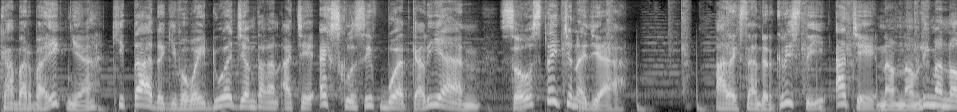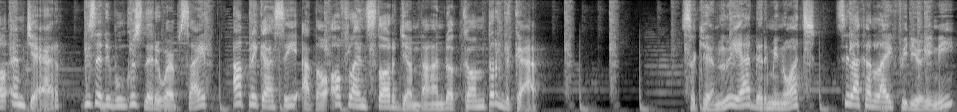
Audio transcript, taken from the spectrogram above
Kabar baiknya, kita ada giveaway 2 jam tangan AC eksklusif buat kalian. So stay tune aja. Alexander Christie AC6650 MCR bisa dibungkus dari website, aplikasi, atau offline store jamtangan.com terdekat. Sekian dulu ya dari Minwatch, silahkan like video ini,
